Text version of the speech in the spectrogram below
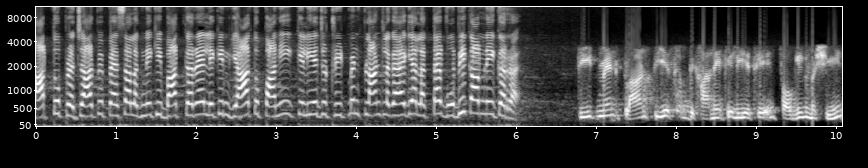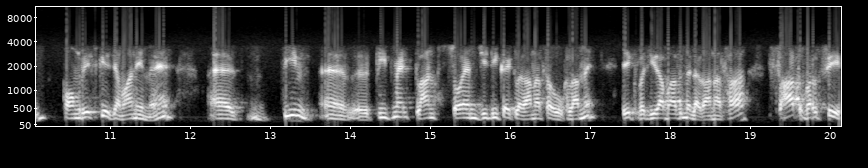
आप तो प्रचार पे पैसा लगने की बात कर रहे हैं लेकिन यहाँ तो पानी के लिए जो ट्रीटमेंट प्लांट लगाया गया लगता है वो भी काम नहीं कर रहा है। ट्रीटमेंट प्लांट ये सब दिखाने के लिए थे। फॉगिंग मशीन कांग्रेस के जमाने में तीन ट्रीटमेंट प्लांट सौ एमजीडी का एक लगाना था ओखला में। एक वजीराबाद में लगाना था। सात वर्ष से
